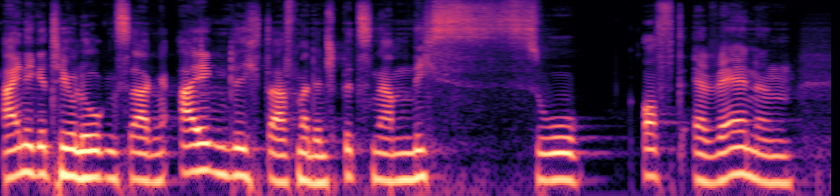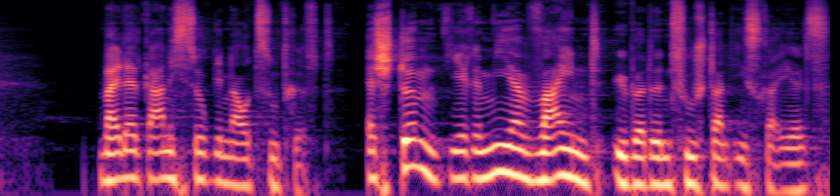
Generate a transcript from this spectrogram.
Einige Theologen sagen, eigentlich darf man den Spitznamen nicht so oft erwähnen, weil der gar nicht so genau zutrifft. Es stimmt, Jeremia weint über den Zustand Israels.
